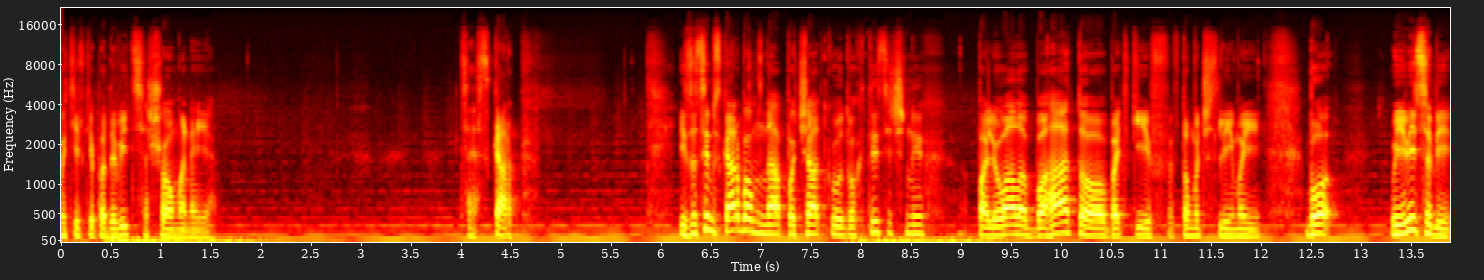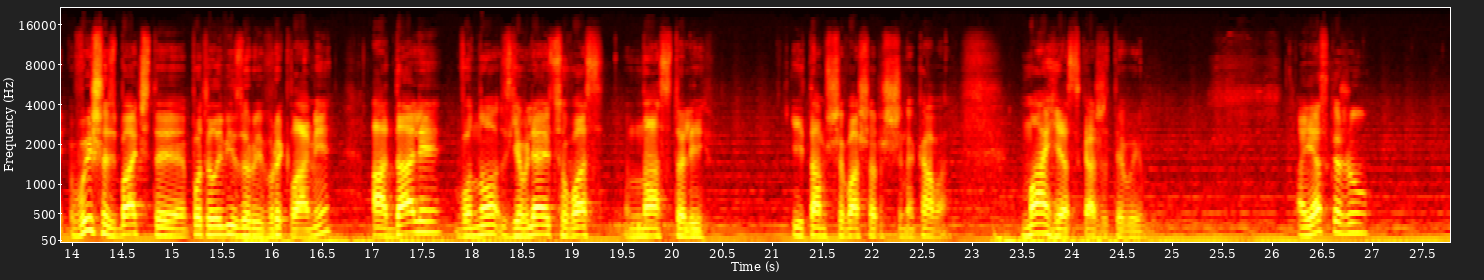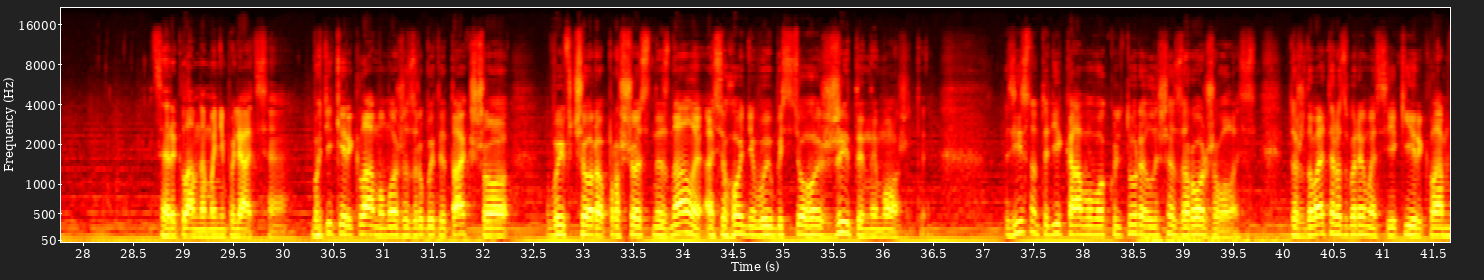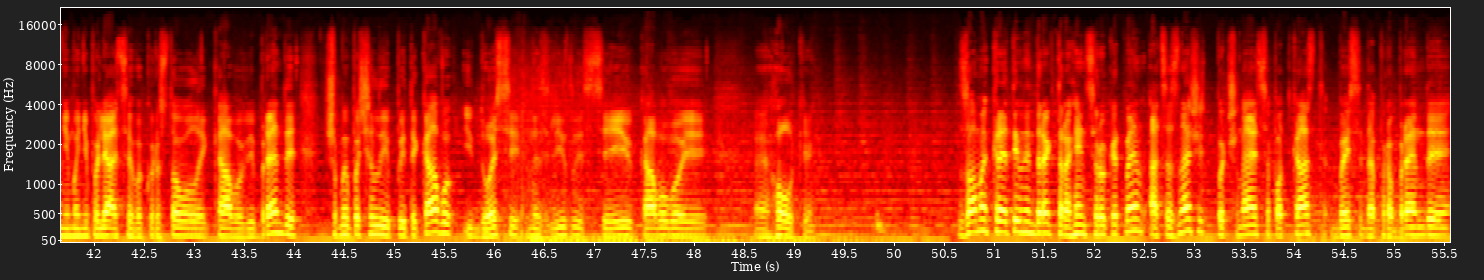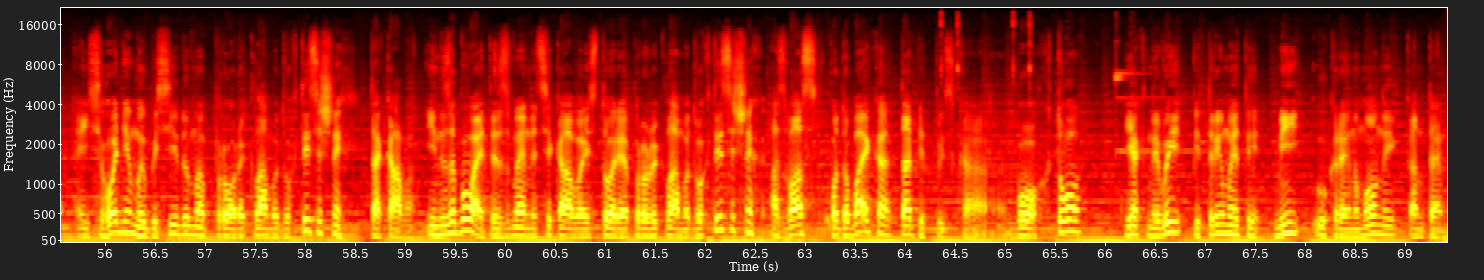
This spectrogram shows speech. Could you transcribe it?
Ви тільки подивіться, що в мене є. Це скарб. І за цим скарбом на початку 2000-х палювало багато батьків, в тому числі і мої. Бо уявіть собі, ви щось бачите по телевізору і в рекламі, а далі воно з'являється у вас на столі. І там ще ваша розчина кава. Магія, скажете ви. А я скажу. Це рекламна маніпуляція. Бо тільки реклама може зробити так, що ви вчора про щось не знали, а сьогодні ви без цього жити не можете. Звісно, тоді кавова культура лише зароджувалась. Тож давайте розберемось, які рекламні маніпуляції використовували кавові бренди, щоб ми почали пити каву і досі не злізли з цієї кавової е, голки. З вами креативний директор агенції Rocketman, а це значить починається подкаст Бесіда про бренди. І сьогодні ми бесідуємо про рекламу 2000-х та кава. І не забувайте, з мене цікава історія про рекламу 2000-х, а з вас вподобайка та підписка. Бо хто, як не ви, підтримуєте мій україномовний контент.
